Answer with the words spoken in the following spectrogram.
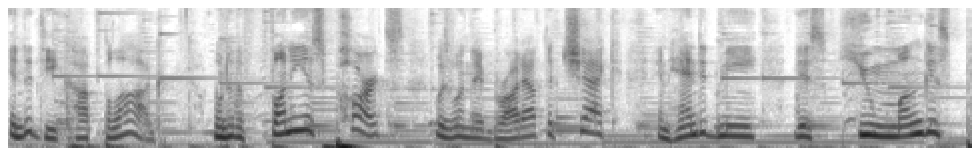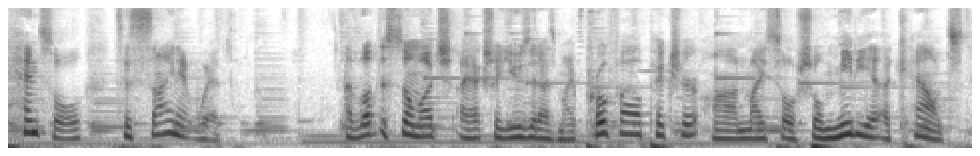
in the DCOT blog. One of the funniest parts was when they brought out the check and handed me this humongous pencil to sign it with. I love this so much, I actually use it as my profile picture on my social media accounts.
